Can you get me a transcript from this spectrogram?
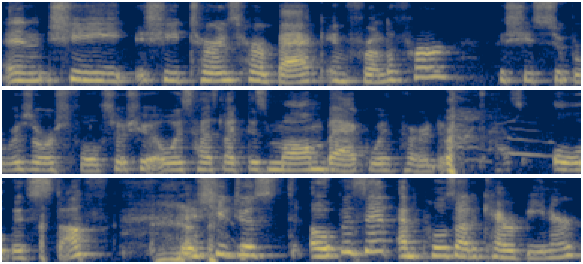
and she she turns her back in front of her because she's super resourceful. So she always has like this mom bag with her that has all this stuff, and she just opens it and pulls out a carabiner.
